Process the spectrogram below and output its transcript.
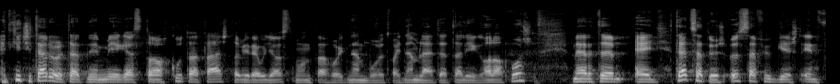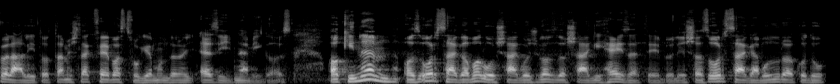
Egy kicsit erőltetném még ezt a kutatást, amire ugye azt mondta, hogy nem volt vagy nem lehetett elég alapos, mert egy tetszetős összefüggést én fölállítottam, és legfeljebb azt fogja mondani, hogy ez így nem igaz. Aki nem az országa valóságos gazdasági helyzetéből és az országából uralkodó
